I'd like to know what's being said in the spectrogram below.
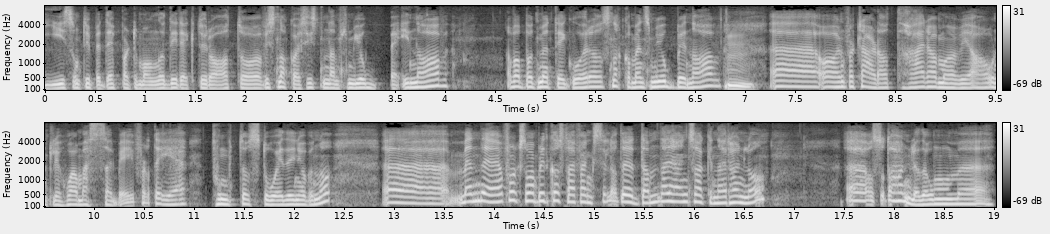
i sånn type departement og direktorat, og vi snakka sist om dem som jobber i Nav. Jeg var på et møte i går og snakka med en som jobber i Nav. Eh, og han forteller at her må vi ha ordentlig HMS-arbeid, for at det er tungt å stå i den jobben nå. Eh, men det er folk som har blitt kasta i fengsel, og det er dem denne saken her handler om. Eh, og så handler det om eh,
